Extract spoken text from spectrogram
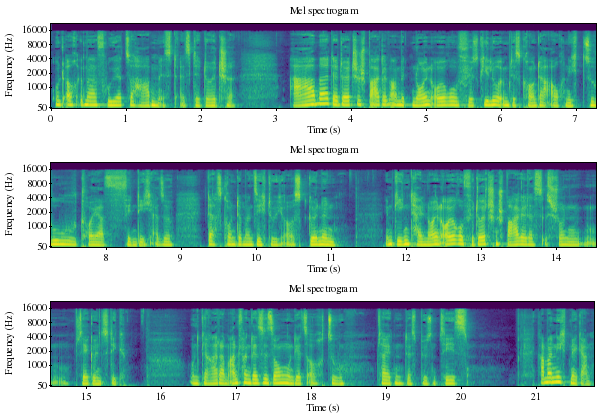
und auch immer früher zu haben ist als der deutsche. Aber der deutsche Spargel war mit neun Euro fürs Kilo im Discounter auch nicht zu teuer, finde ich. Also das konnte man sich durchaus gönnen. Im Gegenteil, neun Euro für deutschen Spargel, das ist schon sehr günstig. Und gerade am Anfang der Saison und jetzt auch zu Zeiten des bösen Cs kann man nicht meckern.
